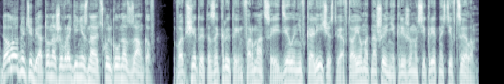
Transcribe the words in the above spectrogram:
«Да ладно тебе, а то наши враги не знают, сколько у нас замков». «Вообще-то это закрытая информация, и дело не в количестве, а в твоем отношении к режиму секретности в целом».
